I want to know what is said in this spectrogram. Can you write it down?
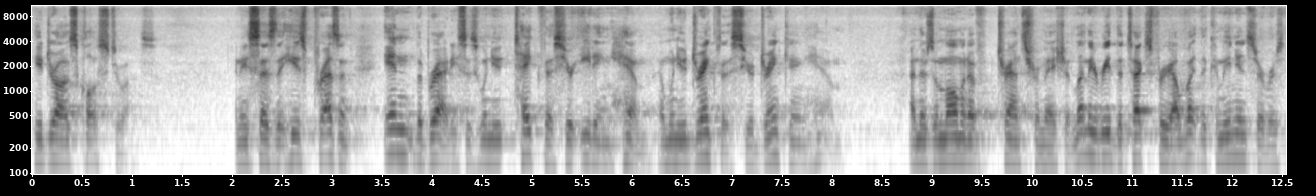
He draws close to us. And He says that He's present in the bread. He says, when you take this, you're eating Him. And when you drink this, you're drinking Him. And there's a moment of transformation. Let me read the text for you. I'll invite the communion servers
